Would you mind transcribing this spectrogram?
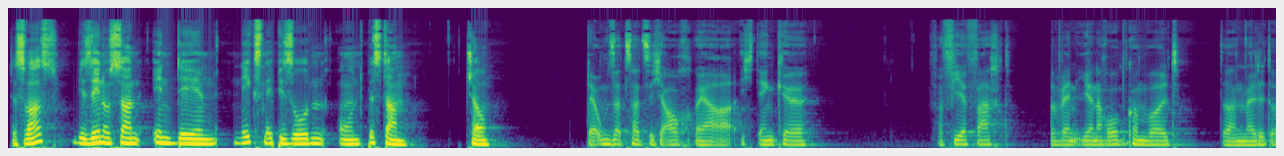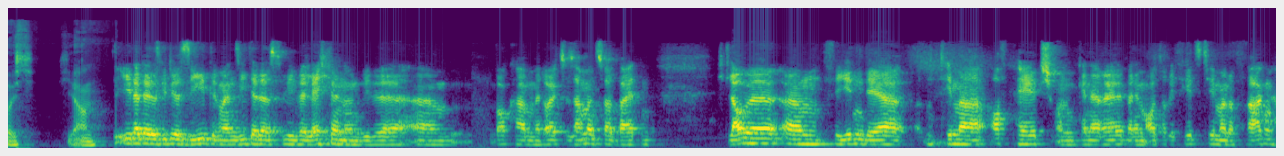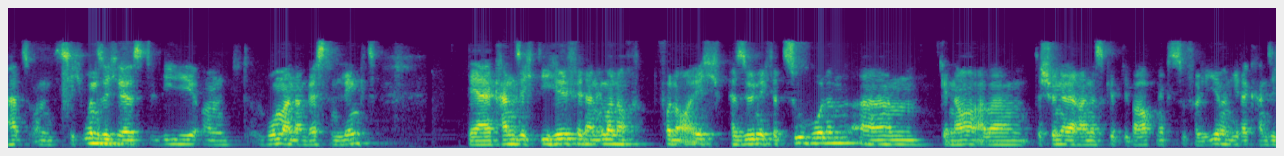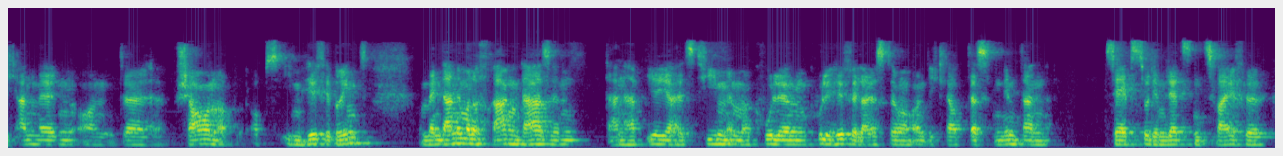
Das war's. Wir sehen uns dann in den nächsten Episoden und bis dann. Ciao. Der Umsatz hat sich auch, ja, ich denke, vervierfacht. Wenn ihr nach oben kommen wollt, dann meldet euch hier an. Jeder, der das Video sieht, man sieht ja, dass, wie wir lächeln und wie wir ähm, Bock haben, mit euch zusammenzuarbeiten. Ich glaube, ähm, für jeden, der ein Thema Off-Page und generell bei dem Autoritätsthema noch Fragen hat und sich unsicher ist, wie und wo man am besten linkt, der kann sich die Hilfe dann immer noch von euch persönlich dazu holen. Ähm, genau, aber das Schöne daran, es gibt überhaupt nichts zu verlieren. Jeder kann sich anmelden und äh, schauen, ob es ihm Hilfe bringt. Und wenn dann immer noch Fragen da sind, dann habt ihr ja als Team immer coole, coole Hilfeleistung. Und ich glaube, das nimmt dann selbst zu dem letzten Zweifel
